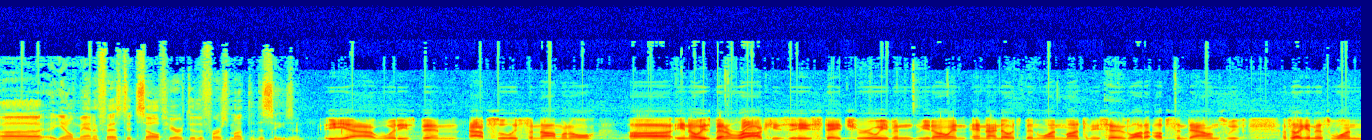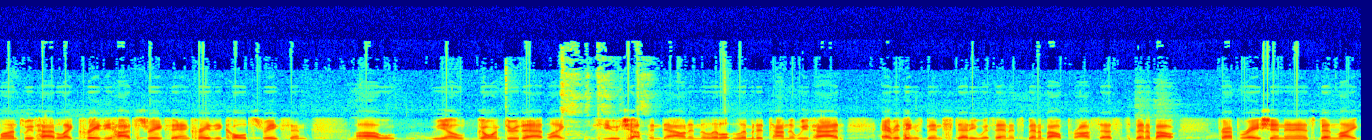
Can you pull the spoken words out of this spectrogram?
Uh, you know, manifest itself here through the first month of the season. Yeah, Woody's been absolutely phenomenal. Uh, you know, he's been a rock. He's he's stayed true, even you know, and and I know it's been one month, and he said there's a lot of ups and downs. We've I feel like in this one month we've had like crazy hot streaks and crazy cold streaks, and uh, you know, going through that like huge up and down in the little limited time that we've had, everything's been steady within. It's been about process. It's been about preparation and it's been like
